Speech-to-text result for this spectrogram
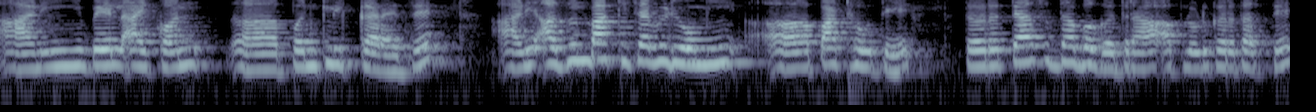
आणि बेल आयकॉन पण क्लिक करायचं आहे आणि अजून बाकीच्या व्हिडिओ मी पाठवते. तर त्यासुद्धा बघत राहा अपलोड करत असते.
